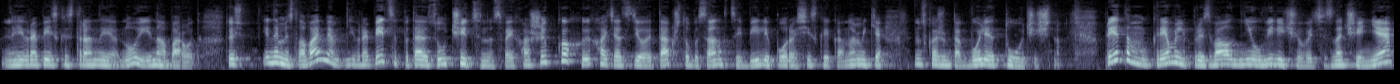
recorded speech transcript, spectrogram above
европейской страны, ну и наоборот. То есть, иными словами, европейцы пытаются учиться на своих ошибках и хотят сделать так, чтобы санкции били по российской экономике, ну, скажем так, более точечно. При этом Кремль призвал не увеличивать значение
